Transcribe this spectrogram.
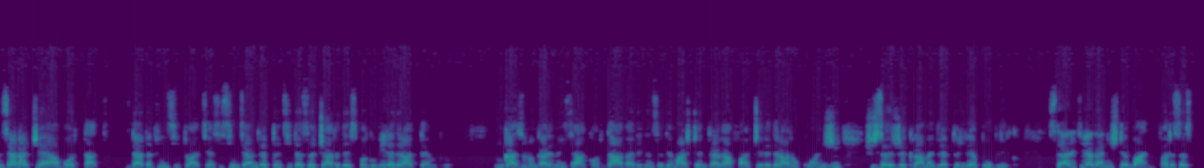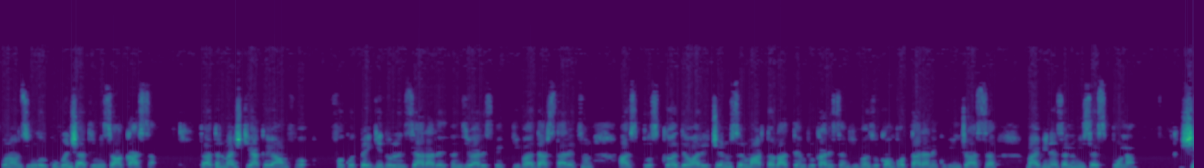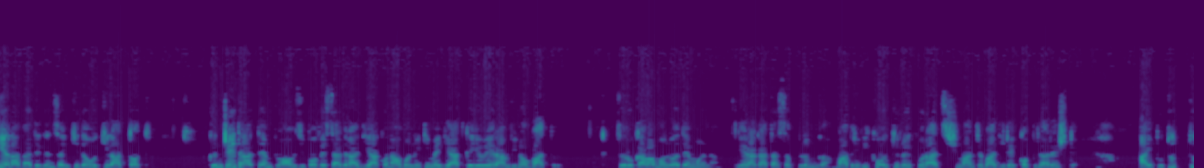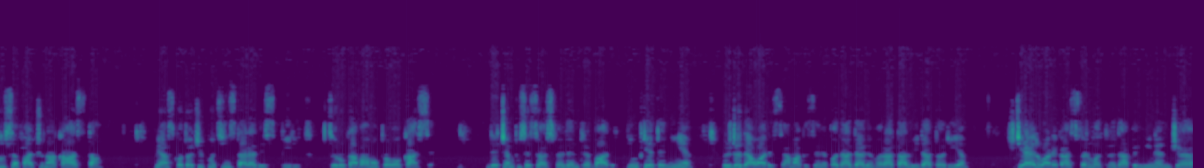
În seara aceea a avortat. Dată fiind situația, se simțea îndreptățită să ceară despăgubire de la templu. În cazul în care nu-i se acorda, avea de gând să demaște întreaga afacere de la Rocuonji și să-și reclame drepturile public. Starețul i-a dat niște bani, fără să spună un singur cuvânt și a trimis-o acasă. Toată lumea știa că eu am fă- făcut pe ghidul în, seara, în ziua respectivă, dar starețul a spus că, deoarece nu sunt martor la templu care să-mi fi văzut comportarea necuvincioasă, mai bine să nu mi se spună. Și el avea de gând să închidă ochii la tot. Când cei de la templu au auzit povestea de la diacon, au bănuit imediat că eu eram vinovatul. Țurucava mă luă de mână. Era gata să plângă. M-a privit cu ochii lui curați și m-a întrebat direct copilărește. Ai putut tu să faci una ca asta? Mi-a scotocit puțin starea de spirit. Țurucava mă provocase. De ce îmi pusese o astfel de întrebare? Din prietenie? Își dădea oare seama că se repădea de adevărata lui datorie? Știa el oare că astfel mă trădea pe mine în ce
